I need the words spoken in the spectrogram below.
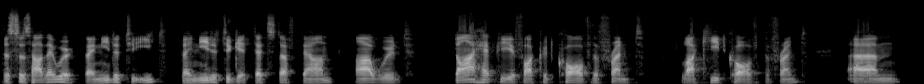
this is how they work. They needed to eat, they needed to get that stuff down. I would die happy if I could carve the front like he'd carved the front. Um,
